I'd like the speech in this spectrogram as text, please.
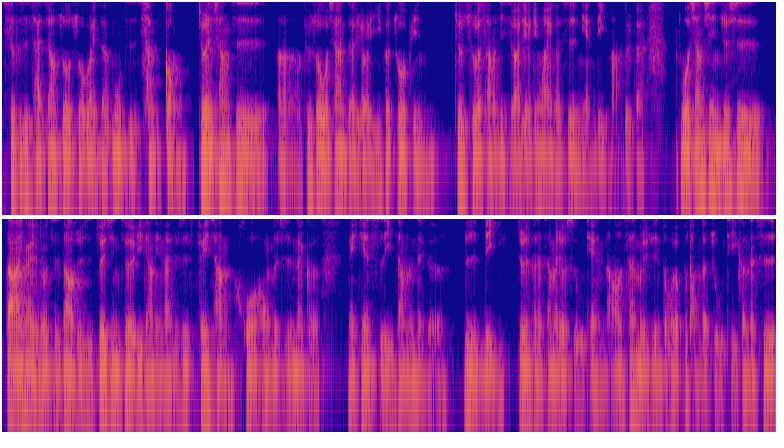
是不是才叫做所谓的募资成功？就很像是呃，比如说我现在的有一个作品，就是除了散文集之外，有另外一个是年历嘛，对不对？我相信就是大家应该也都知道，就是最近这一两年来，就是非常火红的，就是那个。每天撕一张的那个日历，就是可能三百六十五天，然后三百六十天都会有不同的主题，可能是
